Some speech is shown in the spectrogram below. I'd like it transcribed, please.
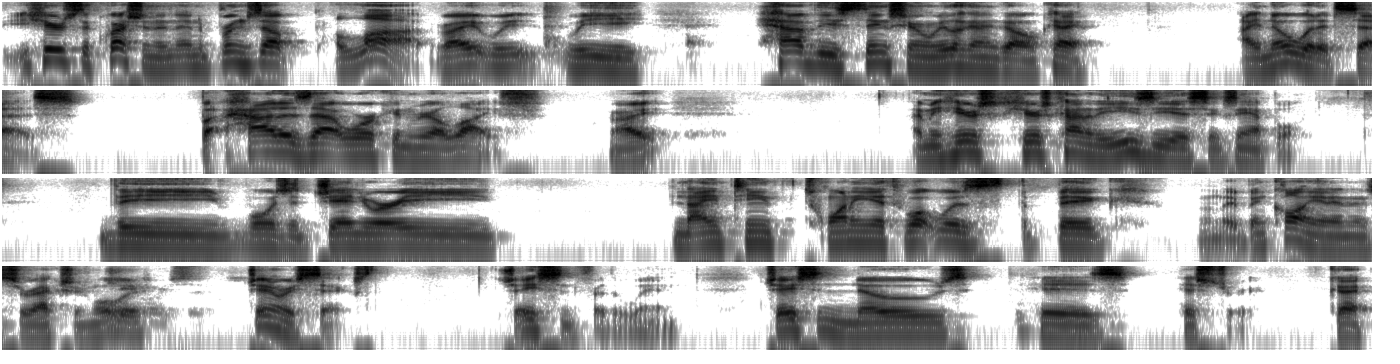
here's the question, and, and it brings up a lot, right? We we have these things here and we look at it and go, okay, I know what it says, but how does that work in real life, right? I mean, here's here's kind of the easiest example. The what was it, January nineteenth, twentieth? What was the big? Well, they've been calling it an insurrection. What January was 6th. January sixth? Jason for the win. Jason knows his history. Okay,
